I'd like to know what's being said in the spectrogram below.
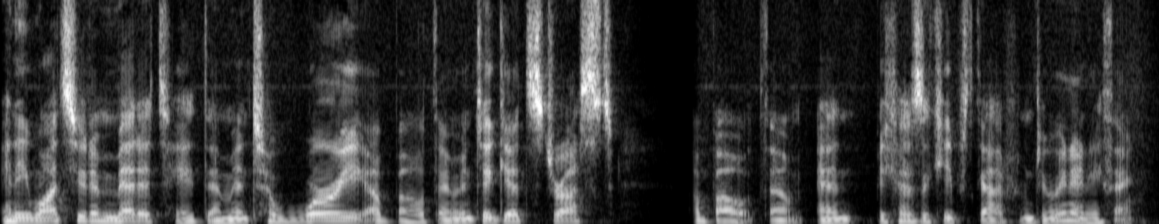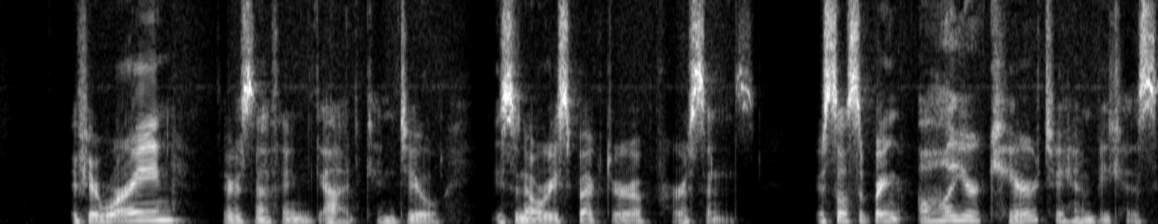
and he wants you to meditate them and to worry about them and to get stressed about them. And because it keeps God from doing anything. If you're worrying, there's nothing God can do. He's no respecter of persons. You're supposed to bring all your care to him because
